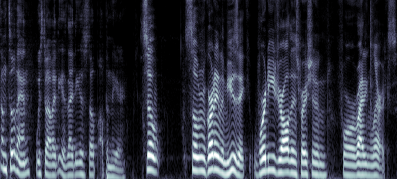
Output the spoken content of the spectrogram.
until then, we still have ideas. The ideas still up in the air. So, so regarding the music, where do you draw the inspiration for writing lyrics?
